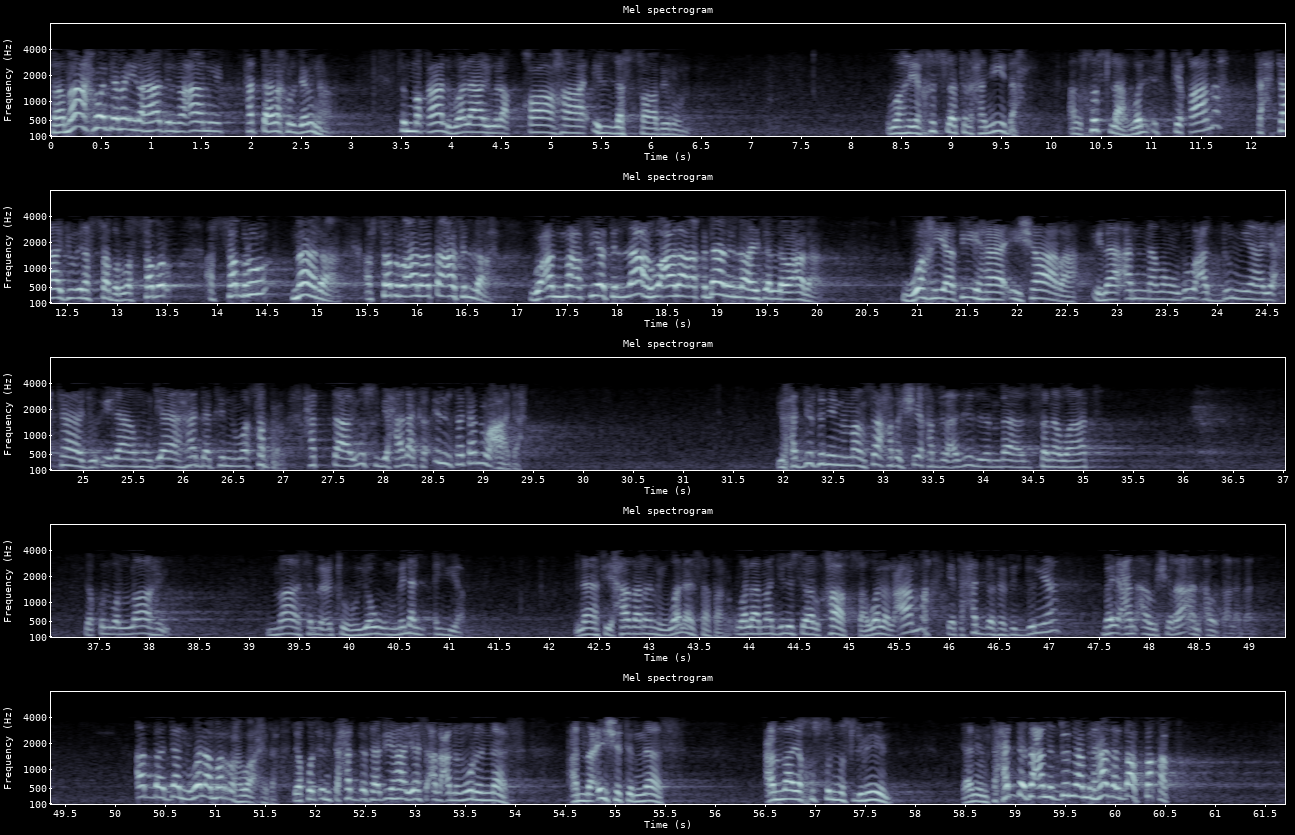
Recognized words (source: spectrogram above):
فما أحوجنا إلى هذه المعاني حتى نخرج منها. ثم قال ولا يلقاها إلا الصابرون. وهي خصلة حميدة. الخصلة والاستقامة تحتاج إلى الصبر. والصبر الصبر ماذا؟ الصبر على طاعة الله وعن معصية الله وعلى أقدار الله جل وعلا. وهي فيها إشارة إلى أن موضوع الدنيا يحتاج إلى مجاهدة وصبر حتى يصبح لك إلفة وعادة. يحدثني ممن صاحب الشيخ عبد العزيز بن باز سنوات. يقول والله ما سمعته يوم من الأيام. لا في حضر ولا سفر ولا مجلس الخاصة ولا العامة يتحدث في الدنيا بيعا أو شراء أو طلبا. أبدا ولا مرة واحدة. يقول إن تحدث بها يسأل عن أمور الناس عن معيشة الناس عما يخص المسلمين. يعني إن تحدث عن الدنيا من هذا الباب فقط.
